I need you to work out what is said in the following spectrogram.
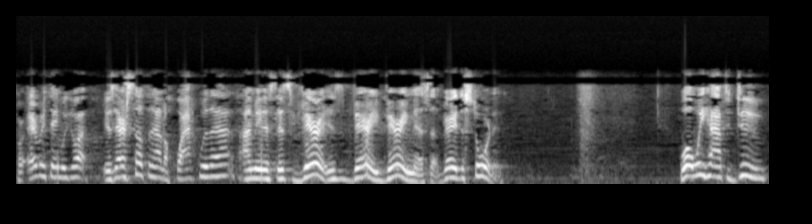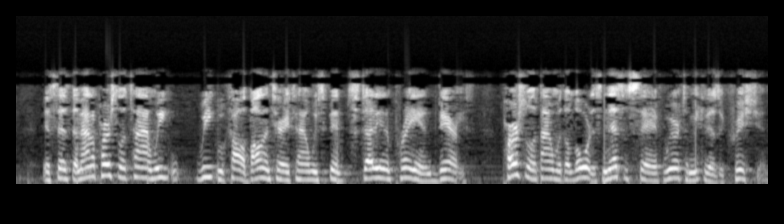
for everything we go out. Is there something out of whack with that? I mean, it's, it's very, it's very, very messed up, very distorted. What we have to do, it says the amount of personal time we, we will call voluntary time we spend studying and praying varies. Personal time with the Lord is necessary if we are to make it as a Christian.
